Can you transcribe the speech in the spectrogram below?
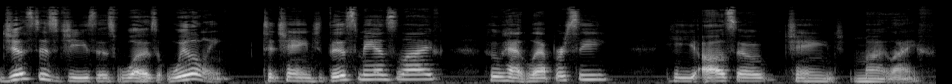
Just as Jesus was willing to change this man's life who had leprosy, he also changed my life.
